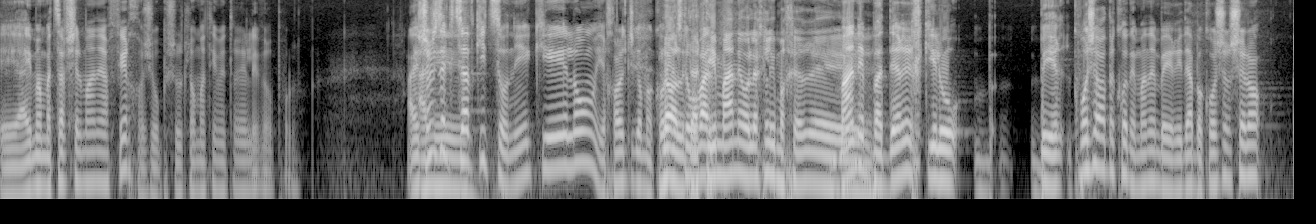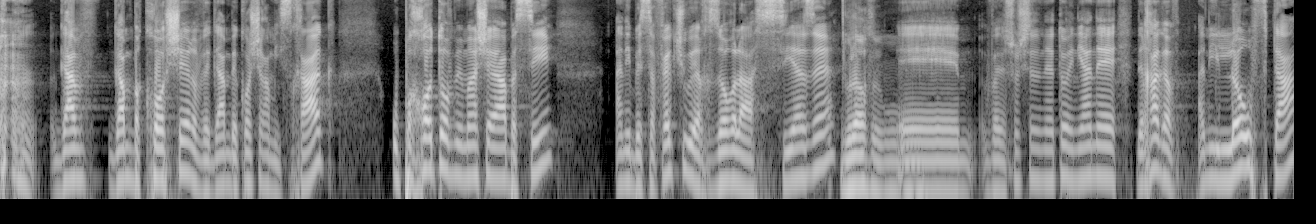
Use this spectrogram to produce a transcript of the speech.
אה, האם המצב של מאנה הפיך, או שהוא פשוט לא מתאים יותר לליברפול? אני חושב שזה קצת קיצוני, כאילו, יכול להיות שגם הכל... לא, לדעתי מאנה הולך להימכר... אה, מאנה בדרך, כאילו, כמו שאמרת קודם, מאנה בירידה בכושר שלו, גם, גם בכושר וגם בכושר המשחק, הוא פחות טוב ממה שהיה בשיא. אני בספק שהוא יחזור לשיא הזה. הוא לא יחזור, אה, ואני חושב שזה נטו עניין... אה, דרך אגב, אני לא אופתע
